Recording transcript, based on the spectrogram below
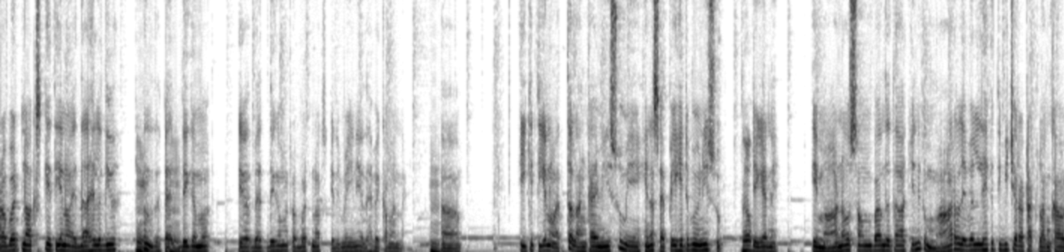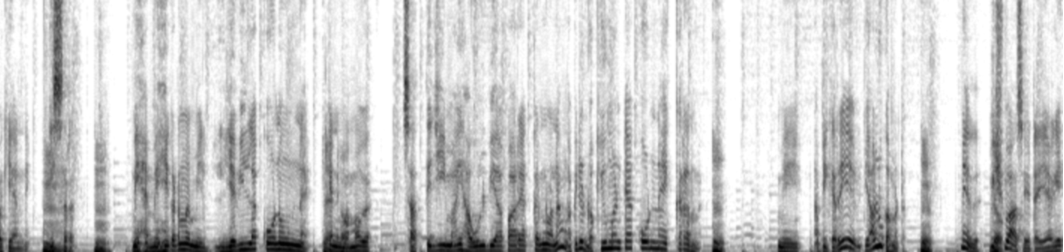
රබට් නොක්ස්ගේ තියෙනවා එදා හෙලදිව හ්ම්. පැත්්දෙකම ඒ බැද්දෙකම රබට නොක්ස් කෙරීමේ දැහැ කමන්න. ඒක තියෙන ඇත්ත ලංකායි මිනිස්සු මේ හෙන සැපේ හිටපු මිනිස්සු ඔව්. ඒගැන්නේ ඒ මානව සම්බන්ධතා කියනක මාර ලෙවල් එක තිබිච රටක් ලංකාව කියන්නේ ඉස්සර. මේ හැමහෙකටම ලියවිල්ලක් ඕන උන්න ඔව්. මම සත්‍යජීමයි හවුල් ව්‍යාපාරයක් කරනවා නම් අපිට ඩොකියමටයක් ඕන්න එක් කරන්න. මේ අපි කරේ යාලුකමට. නේද? විශ්වාසයට ඒගේ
